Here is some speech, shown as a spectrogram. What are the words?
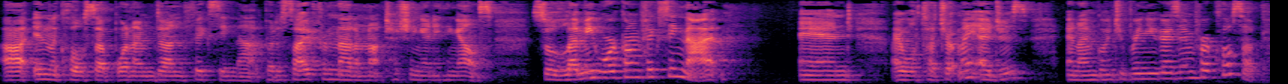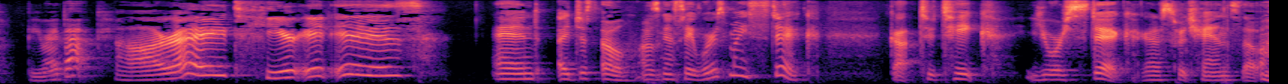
uh, in the close-up when I'm done fixing that. But aside from that, I'm not touching anything else. So let me work on fixing that and I will touch up my edges and I'm going to bring you guys in for a close-up. Be right back. All right, here it is. And I just, oh, I was gonna say, where's my stick? Got to take your stick. I gotta switch hands though.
